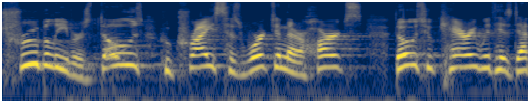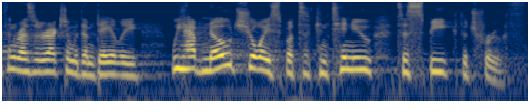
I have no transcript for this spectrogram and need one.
true believers, those who Christ has worked in their hearts, those who carry with his death and resurrection with them daily, we have no choice but to continue to speak the truth.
